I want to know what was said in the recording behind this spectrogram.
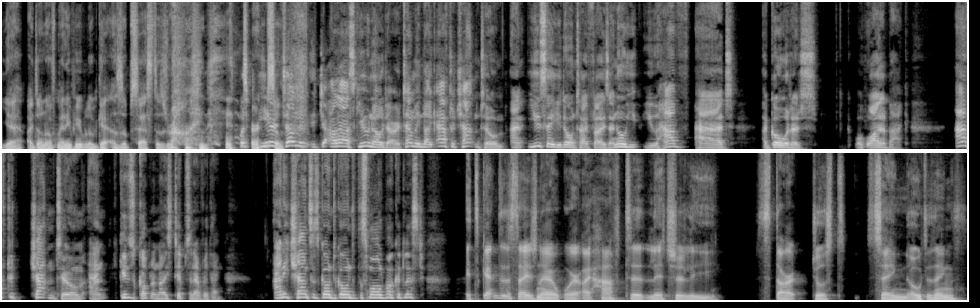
yeah, I don't know if many people will get as obsessed as Ryan. but here, of- tell me, I'll ask you now, Dara. Tell me, like after chatting to him, and you say you don't tie flies. I know you you have had a go at it a while back. After chatting to him, and gives a couple of nice tips and everything. Any chance it's going to go into the small bucket list? It's getting to the stage now where I have to literally start just saying no to things.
